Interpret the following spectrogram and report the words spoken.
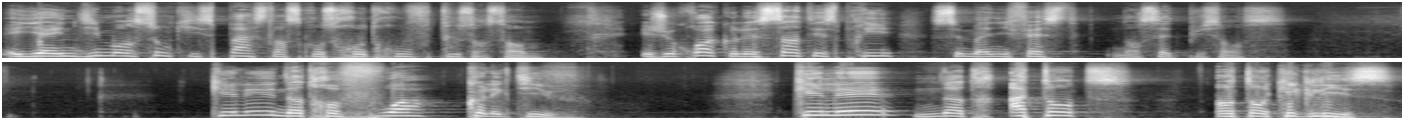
Et il y a une dimension qui se passe lorsqu'on se retrouve tous ensemble. Et je crois que le Saint-Esprit se manifeste dans cette puissance. Quelle est notre foi collective? Quelle est notre attente en tant qu'Église?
